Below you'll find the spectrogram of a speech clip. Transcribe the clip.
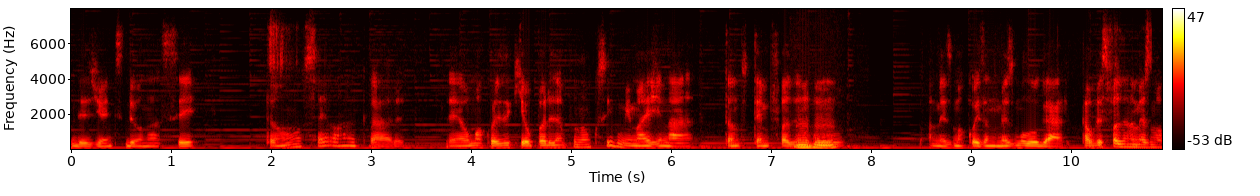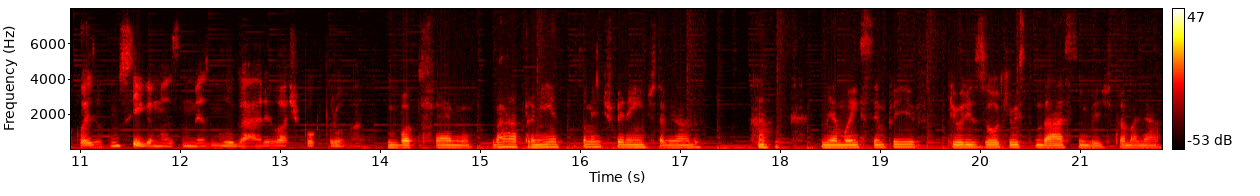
Desde antes de eu nascer. Então, sei lá, cara. É uma coisa que eu, por exemplo, não consigo me imaginar tanto tempo fazendo Uhum. a mesma coisa no mesmo lugar. Talvez fazendo a mesma coisa eu consiga, mas no mesmo lugar eu acho pouco provável. Boto fé, meu. Bah, pra mim é totalmente diferente, tá ligado? Minha mãe sempre priorizou que eu estudasse em vez de trabalhar.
